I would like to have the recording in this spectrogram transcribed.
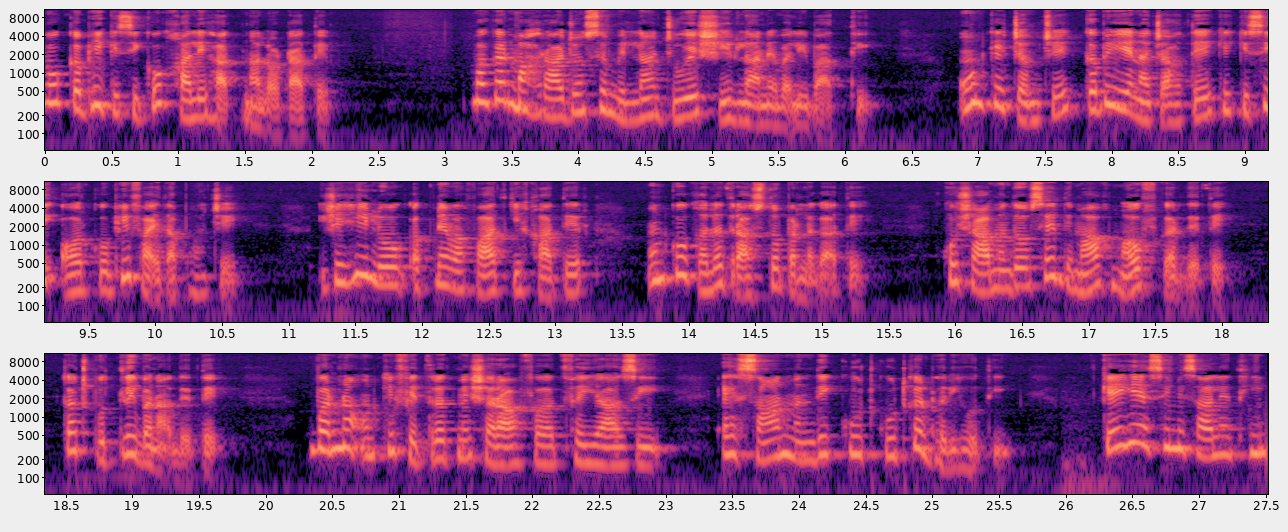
वो कभी किसी को खाली हाथ ना लौटाते। मगर महाराजों से मिलना जुए शीर लाने वाली बात थी। उनके चमचे कभी ये ना चाहते कि किसी और को भी फ़ायदा पहुँचे। यही लोग अपने वफात की खातिर उनको गलत रास्तों पर लगाते, खुशामदों से दिमाग माउफ कर देते, कठपुतली बना देते, वरना उनकी फितरत में शराफत, फयाजी एहसान मंदी कूट कूट कर भरी होती। कई ऐसी मिसालें थीं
